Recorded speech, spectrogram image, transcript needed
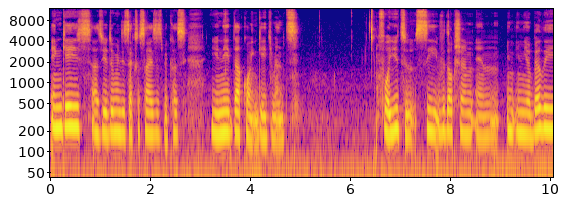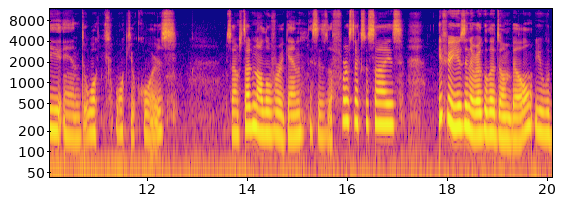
engaged as you're doing these exercises because you need that core engagement for you to see reduction in, in, in your belly and work, work your cores. So I'm starting all over again. This is the first exercise. If you're using a regular dumbbell, you would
